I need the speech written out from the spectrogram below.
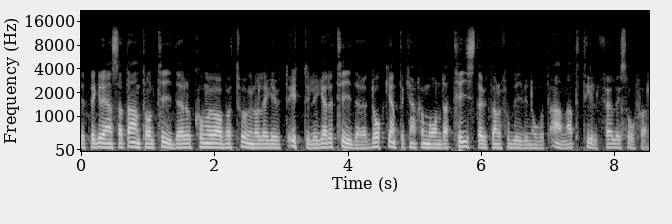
det är ett begränsat antal tider och kommer att vara tvungen att lägga ut ytterligare tider, dock inte kanske måndag, tisdag utan det får bli vid något annat tillfälle i så fall.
